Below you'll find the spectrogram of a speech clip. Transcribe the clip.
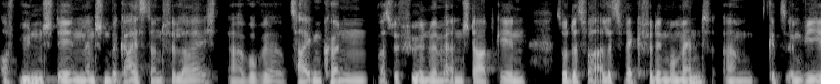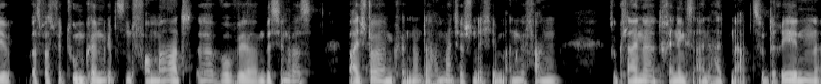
auf Bühnen stehen, Menschen begeistern vielleicht, äh, wo wir zeigen können, was wir fühlen, wenn wir an den Start gehen. So, das war alles weg für den Moment. Ähm, Gibt es irgendwie was, was wir tun können? Gibt es ein Format, äh, wo wir ein bisschen was beisteuern können. Und da haben manche schon nicht eben angefangen, so kleine Trainingseinheiten abzudrehen.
